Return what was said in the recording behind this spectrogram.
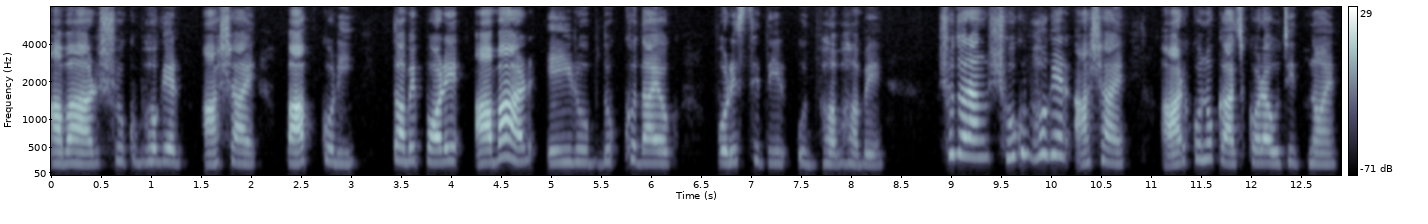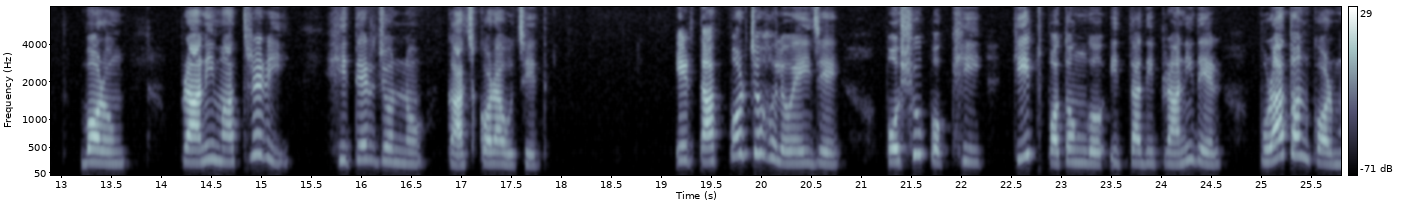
আবার সুখভোগের আশায় পাপ করি, তবে পরে আবার এইরূপ দুঃখদায়ক পরিস্থিতির উদ্ভব হবে। সুতরাং সুখভোগের আশায় আর কোনো কাজ করা উচিত নয়। বরং প্রাণী মাত্রেরই হিতের জন্য কাজ করা উচিত। এর তাৎপর্য হলো এই যে, পশু, পক্ষী, কীট, পতঙ্গ ইত্যাদি প্রাণীদের পুরাতন কর্ম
